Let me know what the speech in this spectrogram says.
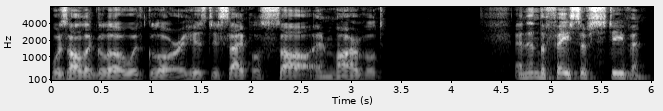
was all aglow with glory, his disciples saw and marveled. And then the face of Stephen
